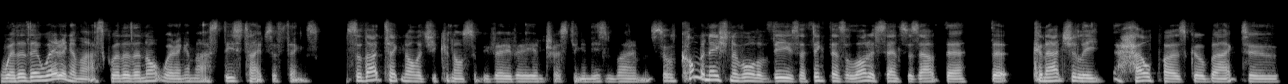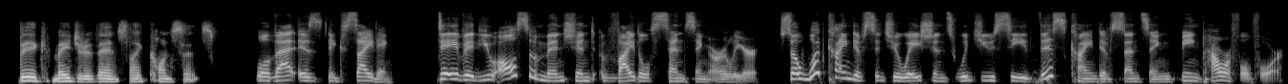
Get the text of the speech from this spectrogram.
whether they're wearing a mask, whether they're not wearing a mask, these types of things. So that technology can also be very, very interesting in these environments. So a combination of all of these, I think there's a lot of sensors out there that can actually help us go back to big major events like concerts. Well, that is exciting. David, you also mentioned vital sensing earlier. So, what kind of situations would you see this kind of sensing being powerful for?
